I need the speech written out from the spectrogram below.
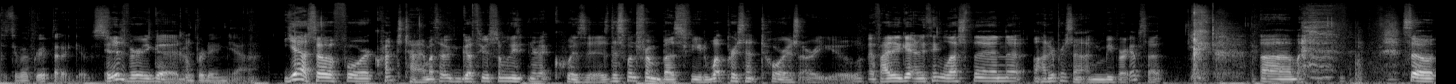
the type of grape that it gives. it is very good. comforting. Yeah. Yeah, so for crunch time, I thought we could go through some of these internet quizzes. This one's from BuzzFeed. What percent Taurus are you? If I get anything less than 100%, I'm going to be very upset. Um, so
